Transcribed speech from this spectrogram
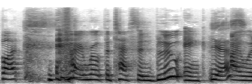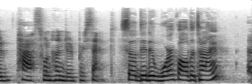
But if I wrote the test in blue ink, Yes. I would pass 100%. So did it work all the time? Uh,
